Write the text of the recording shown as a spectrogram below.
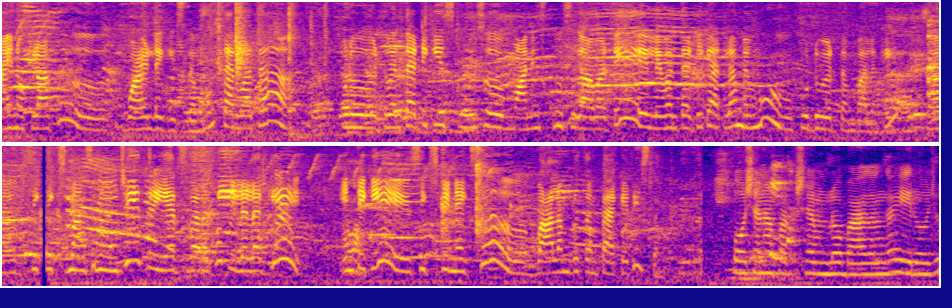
nine o'clock boiled egg ఇస్తాము. తర్వాత ఇప్పుడు ట్వెల్వ్ థర్టీకి స్కూల్స్ మార్నింగ్ స్కూల్స్ కాబట్టి లెవెన్ థర్టీకి అట్లా మేము ఫుడ్ పెడతాం వాళ్ళకి. సిక్స్ మంత్స్ నుంచి త్రీ ఇయర్స్ వరకు పిల్లలకి ఇంటికి సిక్స్టీన్ ఎగ్స్ బాలమృతం ప్యాకెట్ ఇస్తాం. పోషణ పక్షంలో భాగంగా ఈరోజు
